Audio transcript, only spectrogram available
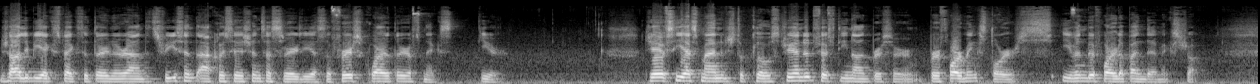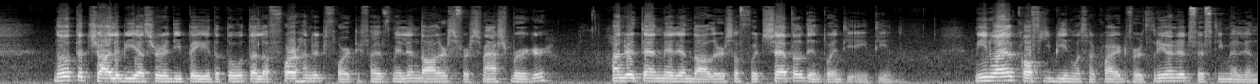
Jollibee expects to turn around its recent acquisitions as early as the first quarter of next year. JFC has managed to close 350 non-performing stores even before the pandemic struck. Note that Jollibee has already paid a total of $445 million for Smashburger, $110 million of which settled in 2018. Meanwhile, Coffee Bean was acquired for $350 million.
